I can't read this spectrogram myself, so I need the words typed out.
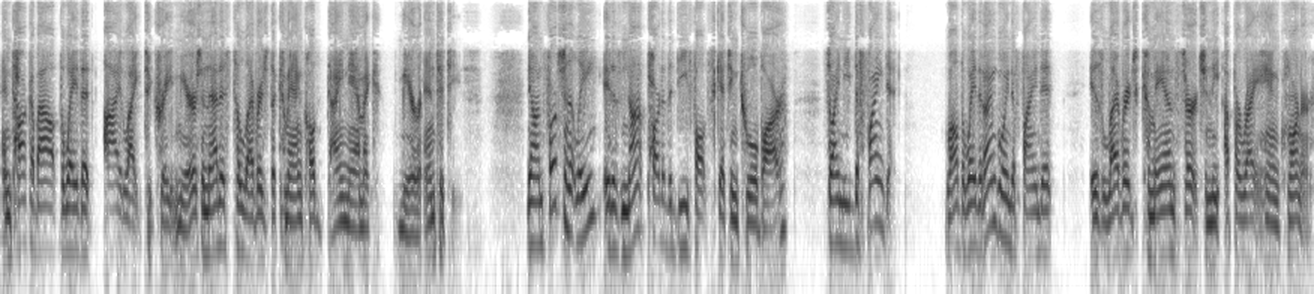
and talk about the way that I like to create mirrors, and that is to leverage the command called dynamic mirror entities. Now, unfortunately, it is not part of the default sketching toolbar, so I need to find it. Well, the way that I'm going to find it is leverage command search in the upper right-hand corner.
